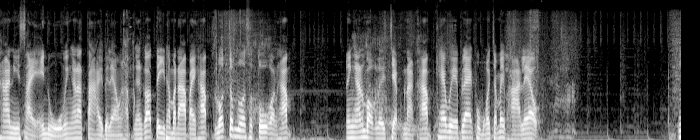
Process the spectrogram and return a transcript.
ท่านี้ใส่ไอ้หนูไม่งั้นตายไปแล้วครับงั้นก็ตีธรรมดาไปครับลดจำนวนศัตรูก่อนครับ ไม่งั้นบอกเลยเจ็บหนักครับ แค่เวฟแรกผมก็จะไม่ผ่านแล้วอ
